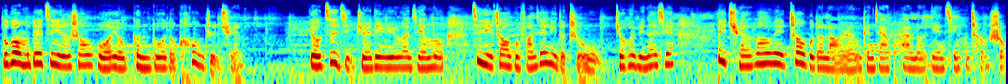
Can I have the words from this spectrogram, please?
如果我们对自己的生活有更多的控制权，由自己决定娱乐节目，自己照顾房间里的植物，就会比那些被全方位照顾的老人更加快乐、年轻和长寿。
